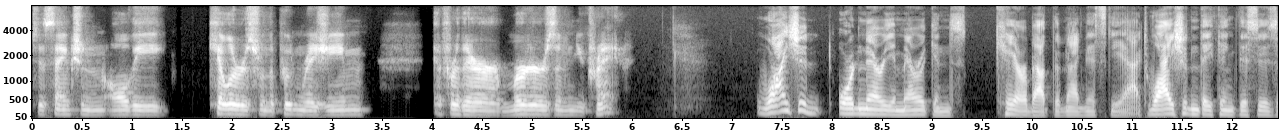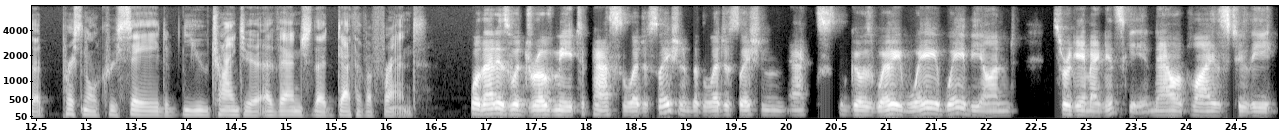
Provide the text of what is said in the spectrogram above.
to sanction all the killers from the Putin regime for their murders in Ukraine. Why should ordinary Americans care about the Magnitsky Act? Why shouldn't they think this is a personal crusade, you trying to avenge the death of a friend? Well, that is what drove me to pass the legislation, but the legislation acts goes way, way, way beyond Sergei Magnitsky. It now applies to the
